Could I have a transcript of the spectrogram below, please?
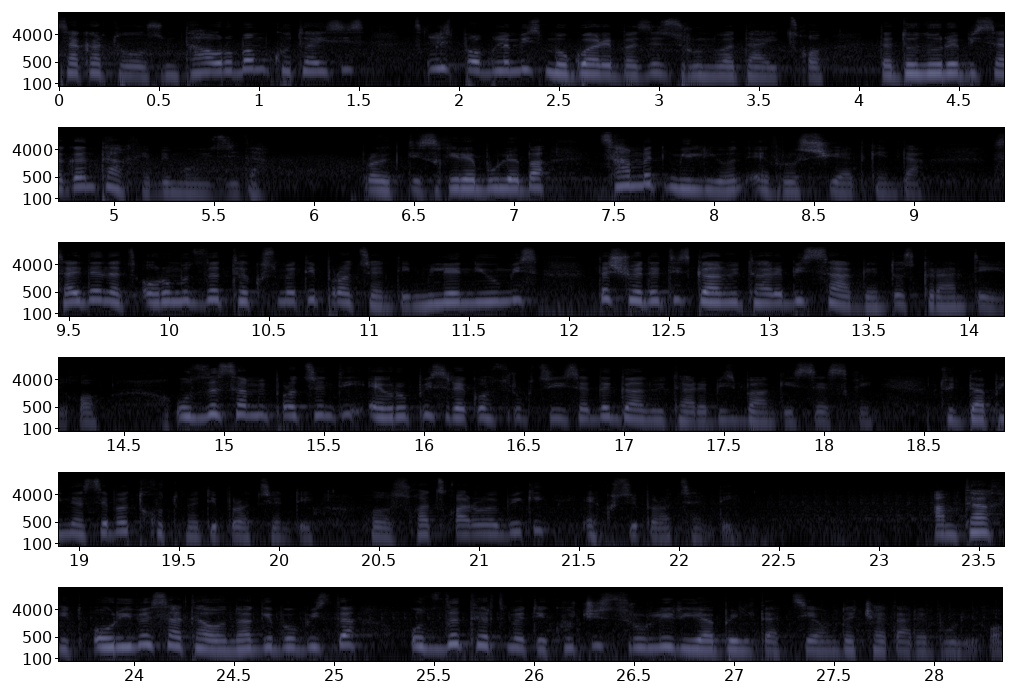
საქართველოს მთავრობამ ქუთაისის წყლის პრობლემის მოგვარებაზე ზრუნვა დაიწყო და დონორებისაგან თანხები მოიზიდა პროექტის ღირებულება 13 მილიონ ევროს შეადგენდა, საიდანაც 56% მილენიუმის და შვედეთის განვითარების სააგენტოს გრანტი იყო. 23% ევროპის რეკონსტრუქციისა და განვითარების ბანკის სესხი, თვითდაფინანსება 15%, ხოლო სხვა წყაროები კი 6%. ამ თანხით ორივე სათაო ნაგებობის და 31 ქუჩის სრული რეაბილიტაცია უნდა ჩატარებულიყო.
